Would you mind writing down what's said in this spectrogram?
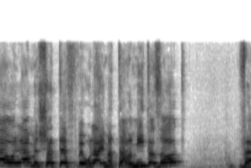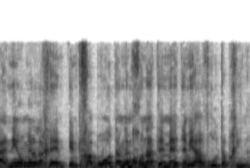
העולם משתף פעולה עם התרמית הזאת, ואני אומר לכם, אם תחברו אותם למכונת אמת, הם יעברו את הבחינה.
